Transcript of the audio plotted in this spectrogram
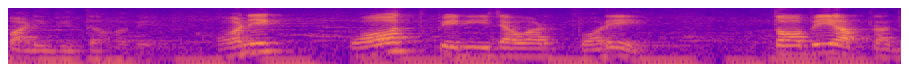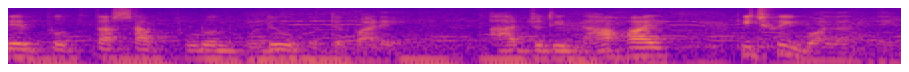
পাড়ি দিতে হবে, অনেক পথ পেরিয়ে যাওয়ার পরে তবে আপনাদের প্রত্যাশা পূরণ হলেও হতে পারে। আর যদি না হয়, কিছুই বলার নেই।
